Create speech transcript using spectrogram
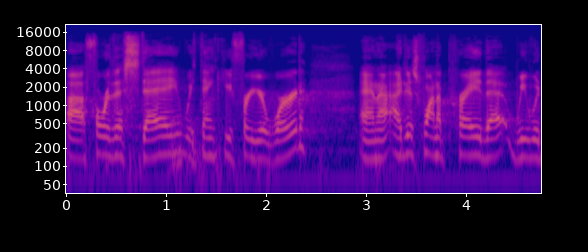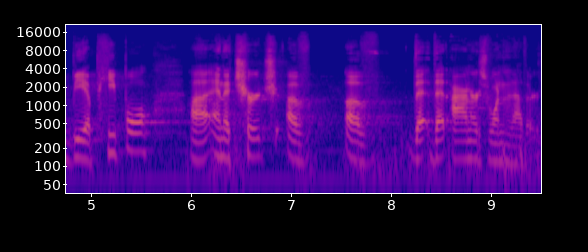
uh, for this day. We thank you for your word. And I, I just want to pray that we would be a people uh, and a church of, of, that, that honors one another.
